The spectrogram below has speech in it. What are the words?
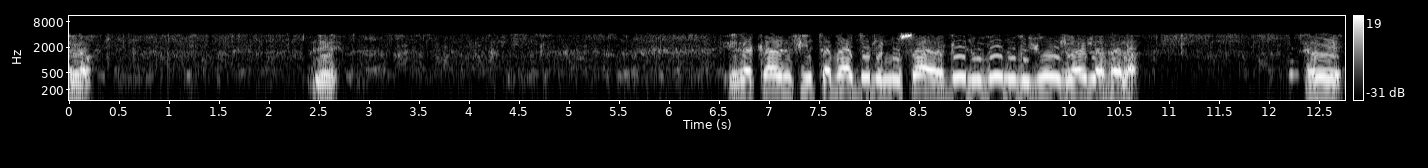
أيوه إيه. إذا كان في تبادل النصائح بينه وبينه بجوز وإلا فلا. إيه؟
